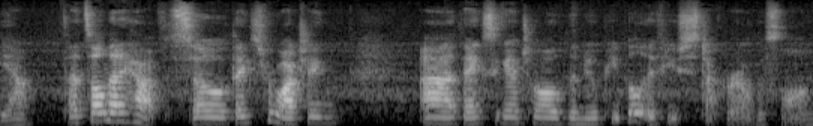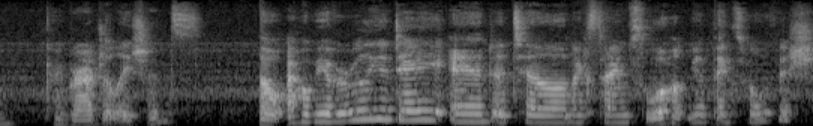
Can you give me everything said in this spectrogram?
yeah, that's all that I have. So thanks for watching. Uh, thanks again to all the new people. If you stuck around this long, congratulations. So I hope you have a really good day, and until next time, so thanks for all the fish.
